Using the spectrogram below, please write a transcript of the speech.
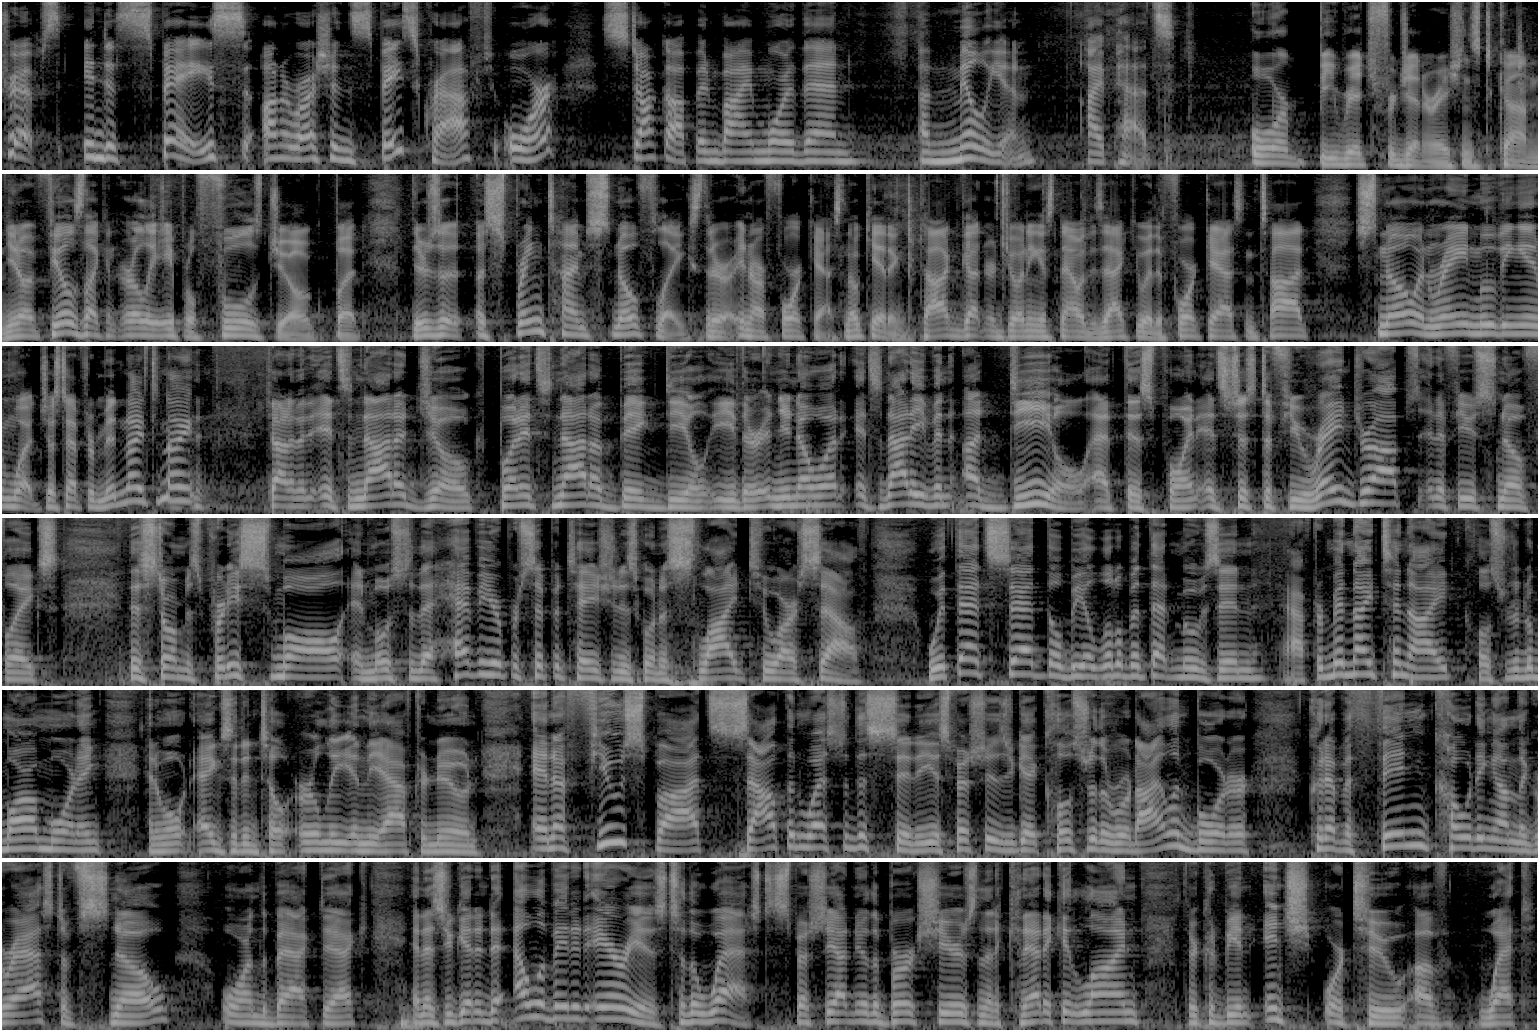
trips into space on a Russian spacecraft or stock up and buy more than a million iPads or be rich for generations to come. You know, it feels like an early April Fool's joke, but there's a, a, springtime snowflakes that are in our forecast. No kidding. Todd Gutner joining us now with his AccuWeather forecast. And Todd, snow and rain moving in, what, just after midnight tonight? Jonathan, it's not a joke, but it's not a big deal either. And you know what? It's not even a deal at this point. It's just a few raindrops and a few snowflakes. This storm is pretty small, and most of the heavier precipitation is going to slide to our south. With that said, there'll be a little bit that moves in after midnight tonight, closer to tomorrow morning, and it won't exit until early in the afternoon. And a few spots south and west of the city, especially as you get closer to the Rhode Island border, could have a thin coating on the grass of snow or on the back deck. And as you get into elevated areas to the west, especially out near the Berkshires and the Connecticut line, there could be an inch or two of wet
